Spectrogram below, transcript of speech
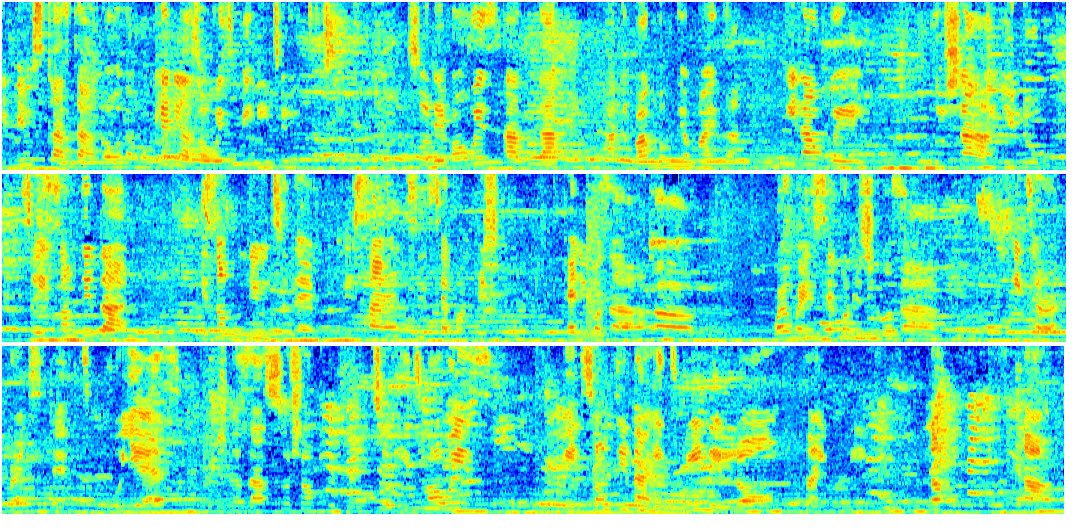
a newscaster and all that, but Kenny has always been into entertainment. So they've always had that at the back of their mind that either way, we shall, you know. So it's something that is not new to them. They started since secondary school. Kenny was a, um, when we were in secondary school, was a interact president for years. She was a social prefect. So it's always been something that it's been a long time. Not now.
